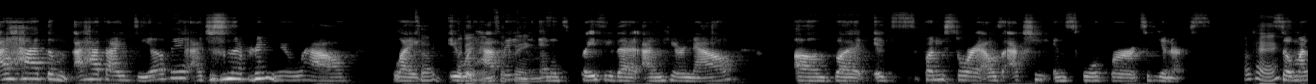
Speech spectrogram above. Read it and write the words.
I had the I had the idea of it. I just never knew how like it would it happen. And it's crazy that I'm here now. Um, but it's funny story. I was actually in school for to be a nurse. Okay. So my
